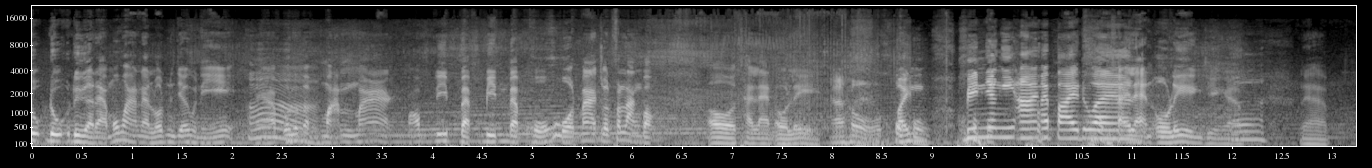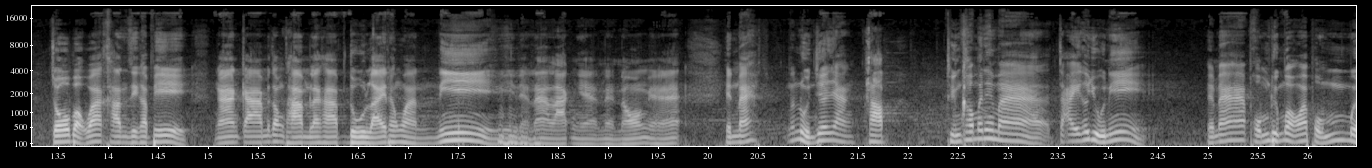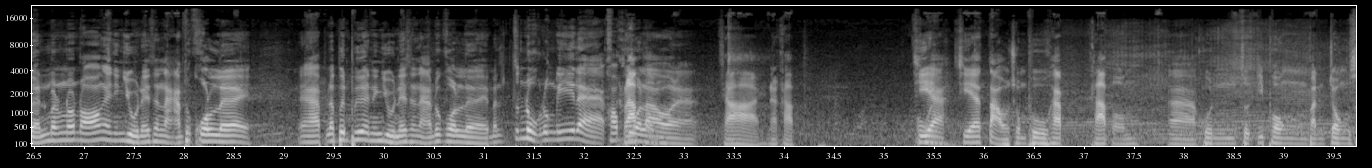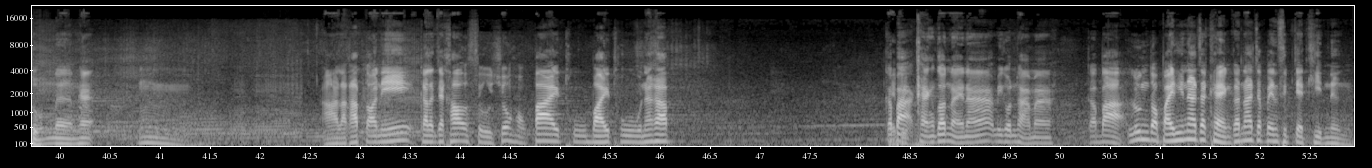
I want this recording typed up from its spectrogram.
ดุดุเดือดอะเมื่อวานน่ะรถมันเยอะกว่านี้นะครับอ่าโอ้แล้วแบบมันมากป๊อปดีแบบบินแบบโหโหดมากจนฝรั่งบอก โอ้ไทยแลนด์โอเล่โอ้โหบินบินอยังงี้อายไม่ไปด้วยไทยแลนด์โอเล่จริงๆครับเออนะครับโจบอกว่าคันสิครับพี่ งานการไม่ต้องทำแล้วครับ ดูไลฟ์ทั้งวันนี่นี่เนี่ยน่ารักเนี่ยเนี่ยน้องเนี่ยฮะเห็นไหมนั่นหนุนเชื่อยังครับ ถึงเขาไม่ได้มาใจเขาอยู่นี่ เห็นไหมฮะผมถึงบอกว่าผมเหมือนน้องๆยังอยู่ในสนามทุกคนเลยนะครับแล้วเพื่อนๆยังอยู่ในสนามทุกคนเลย มันสนุกตรงนี้แหละครอบครัวครับผมเรานะใช่นะครับ เชียร์เชียร์เต่าชมพูครับครับผมอ่าคุณสุทธิพงศ์บรรจงสูงเนินฮะอืมเอาละครับ ตอนนี้กำลังจะเข้าสู่ช่วงของป้าย2 by 2นะครับ กระบะแข่งตอนไหนนะ มีคนถามมา กระบะรุ่นต่อไปที่น่าจะแข่งก็น่าจะเป็น 17ขีดหนึ่ง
